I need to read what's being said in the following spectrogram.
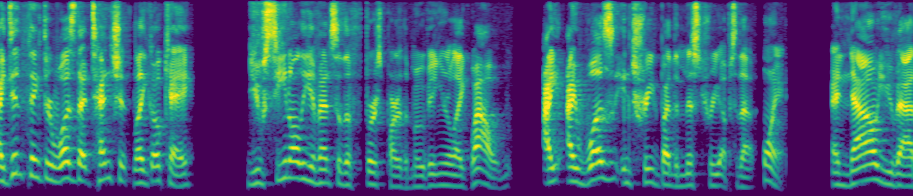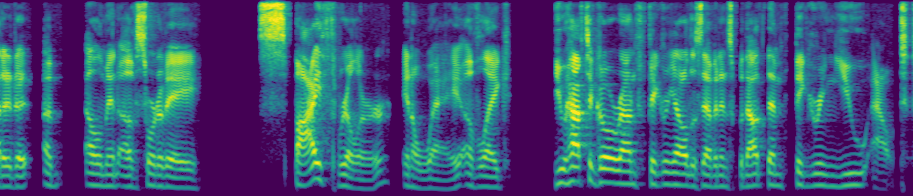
I did think there was that tension like okay, you've seen all the events of the first part of the movie and you're like, wow, I, I was intrigued by the mystery up to that point. And now you've added a, a element of sort of a spy thriller in a way of like you have to go around figuring out all this evidence without them figuring you out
